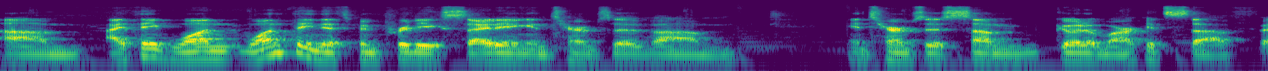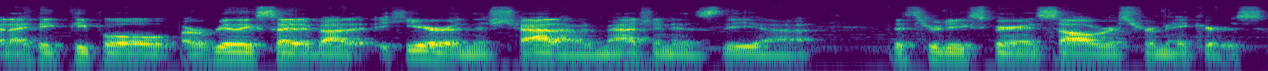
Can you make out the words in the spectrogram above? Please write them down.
Um, I think one one thing that's been pretty exciting in terms of um, in terms of some go to market stuff, and I think people are really excited about it here in this chat. I would imagine is the uh, the 3DEXPERIENCE SolidWorks for makers.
